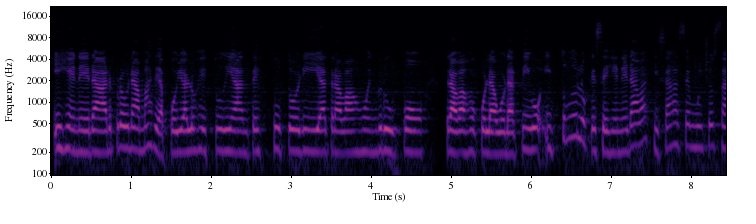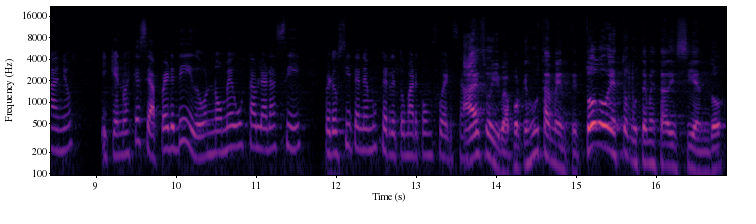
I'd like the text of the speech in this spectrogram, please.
y generar programas de apoyo a los estudiantes, tutoría, trabajo en grupo, trabajo colaborativo y todo lo que se generaba quizás hace muchos años y que no es que se ha perdido, no me gusta hablar así, pero sí tenemos que retomar con fuerza. A eso iba, porque justamente todo esto que usted me está diciendo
